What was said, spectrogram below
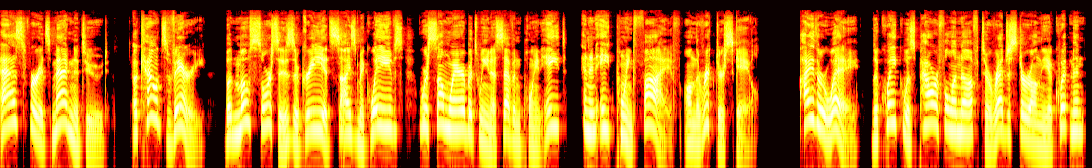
As for its magnitude, accounts vary, but most sources agree its seismic waves were somewhere between a 7.8 and an 8.5 on the Richter scale. Either way, the quake was powerful enough to register on the equipment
